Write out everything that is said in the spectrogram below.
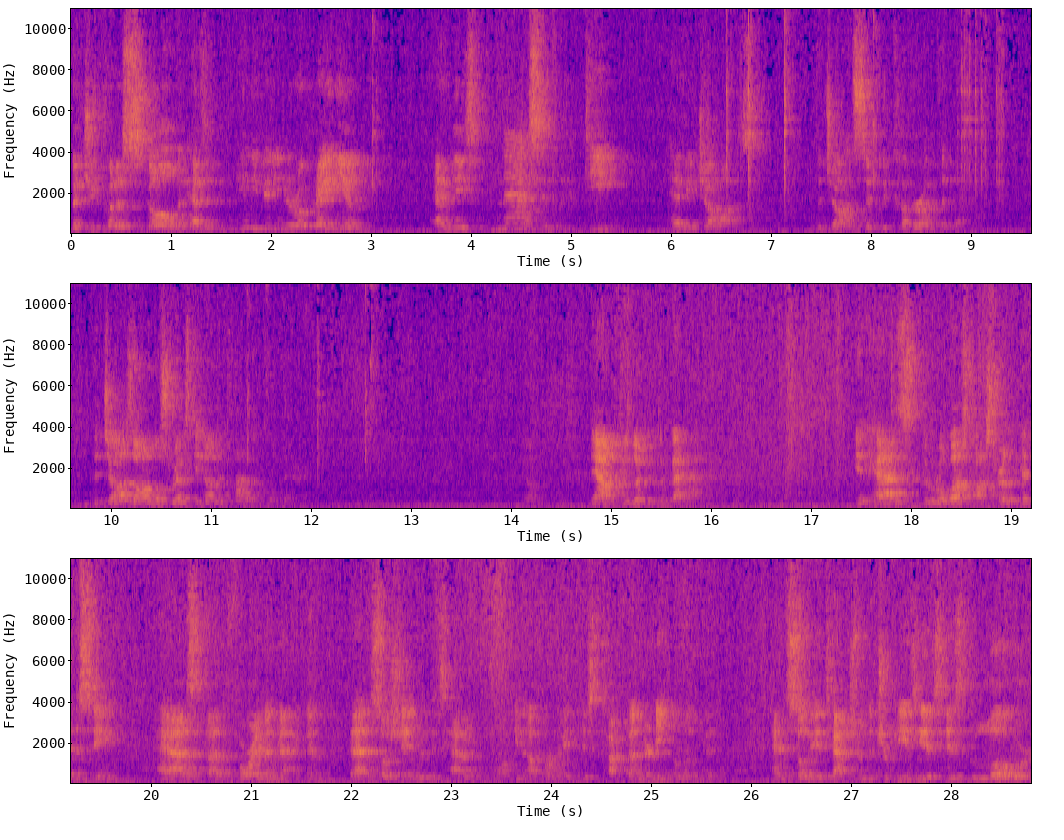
But you put a skull that has an itty bitty neurocranium and these massively deep, heavy jaws. The jaws simply cover up the neck. The jaws almost resting on the clavicle there. Now, if you look at the back, it has the robust Australopithecine has a foramen magnum that associated with this habit of walking upright is tucked underneath a little bit. And so the attachment of the trapezius is lower.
